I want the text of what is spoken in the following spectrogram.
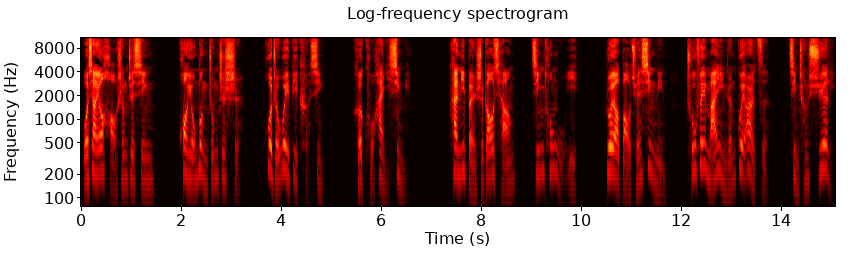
我向有好生之心，况有梦中之事，或者未必可信，何苦害你性命？看你本事高强，精通武艺。”若要保全性命，除非满引仁贵二字，竟称薛礼。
